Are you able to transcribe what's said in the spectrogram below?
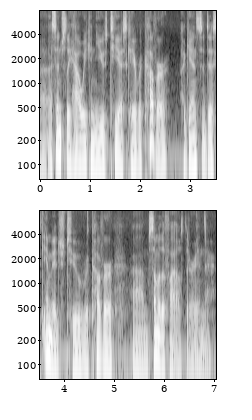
uh, essentially how we can use TSK Recover against a disk image to recover um, some of the files that are in there.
